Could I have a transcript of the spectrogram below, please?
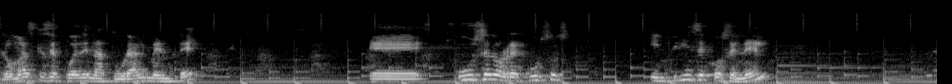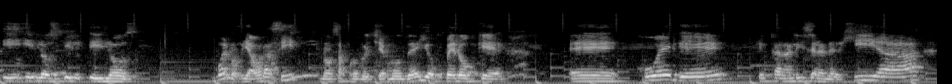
lo más que se puede naturalmente eh, use los recursos intrínsecos en él y, los, y, los, bueno, y ahora sí, nos aprovechemos de ello, pero que eh, juegue, que canalice la energía,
